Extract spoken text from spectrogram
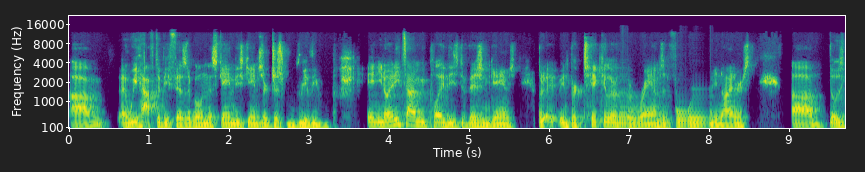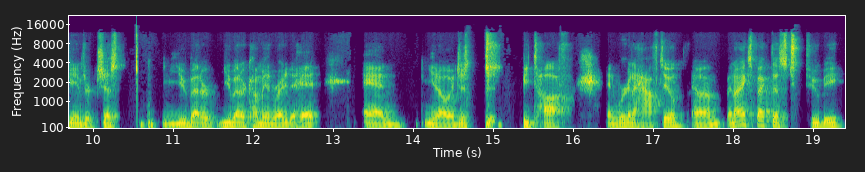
Um, and we have to be physical in this game. These games are just really, and you know, anytime we play these division games, but in particular the Rams and 49ers, um, those games are just you better you better come in ready to hit, and you know, and just, be tough. And we're gonna have to. Um, and I expect us to be.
